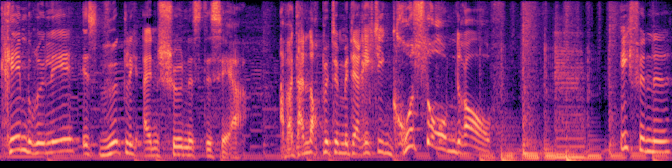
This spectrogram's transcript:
Creme Brûlée ist wirklich ein schönes Dessert. Aber dann doch bitte mit der richtigen Kruste obendrauf. Ich finde,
